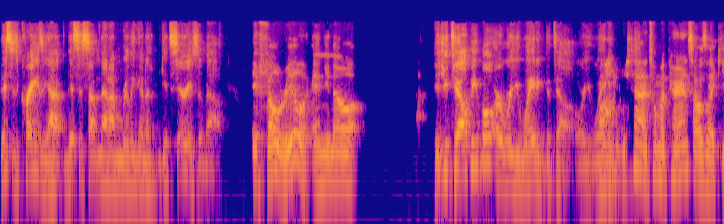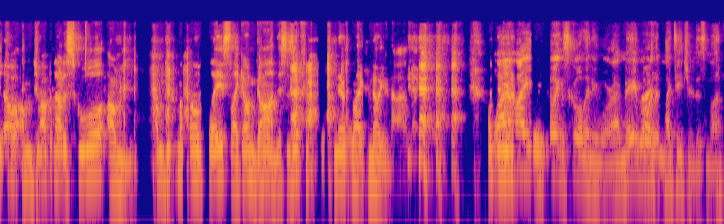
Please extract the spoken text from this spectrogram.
this is crazy. I, this is something that I'm really going to get serious about. It felt real. And, you know, did you tell people or were you waiting to tell? Or were you waiting? 100%. I told my parents, I was like, yo, I'm dropping out of school. I'm, I'm getting my own place. Like, I'm gone. This is it. And they were like, no, you're not. Like, Why am I even going to school anymore? I made more right. than my teacher this month.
